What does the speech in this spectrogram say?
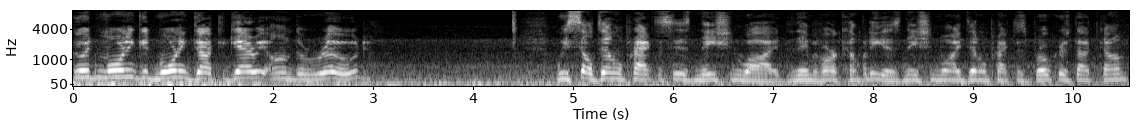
Good morning, good morning, Dr. Gary on the road. We sell dental practices nationwide. The name of our company is Nationwide Dental Practice Brokers.com.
